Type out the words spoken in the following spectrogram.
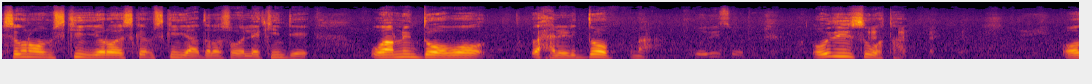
isaguna waa miskiin yaroo iska miskiin yaadalasoo laakiin dee waa nin dooboo waxaa la yidhi doob na oodihiisu wataa oo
